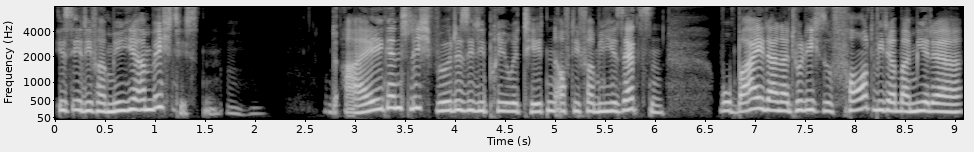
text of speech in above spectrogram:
ist ihr die Familie am wichtigsten. Mhm. Und eigentlich würde sie die Prioritäten auf die Familie setzen. Wobei da natürlich sofort wieder bei mir der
